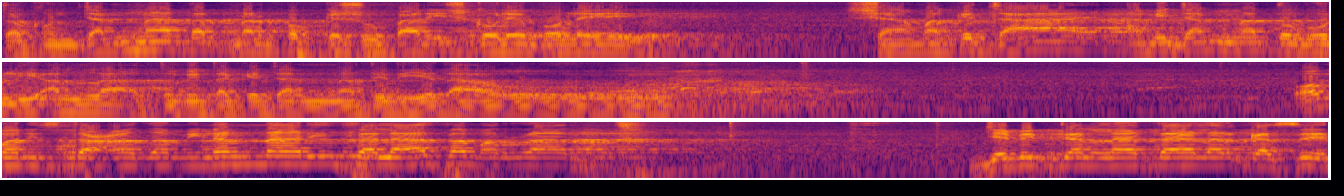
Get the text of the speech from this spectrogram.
তখন জান্নাত আপনার পক্ষে সুপারিশ করে বলে, সে আমাকে চায়, আমি জান্নাত বলি, আল্লাহ, তুমি তাকে জান্নাতে দিয়ে দাও। ওমান ইস্তাআযা মিনান নারি সালাসা মাররাত। যে ব্যক্তি আল্লাহ তাআলার কাছে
